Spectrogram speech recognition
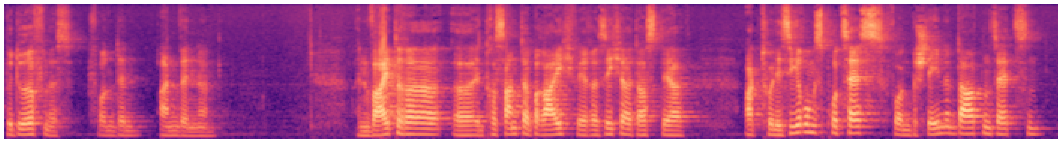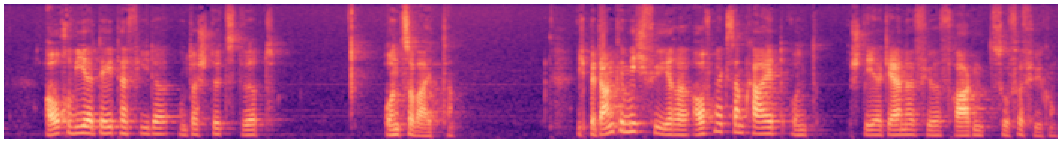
Bedürfnis von den Anwendern. Ein weiterer äh, interessanter Bereich wäre sicher, dass der Aktualisierungsprozess von bestehenden Datensätzen auch via Datafeeder unterstützt wird und so weiter. Ich bedanke mich für Ihre Aufmerksamkeit und stehe gerne für Fragen zur Verfügung.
